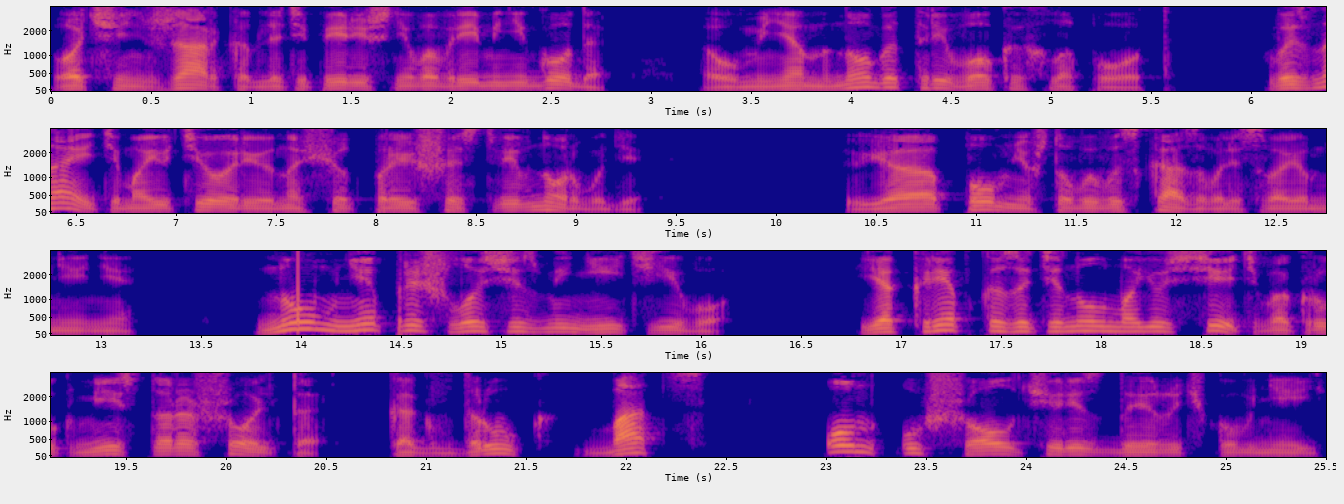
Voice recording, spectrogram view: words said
Очень жарко для теперешнего времени года, а у меня много тревог и хлопот. Вы знаете мою теорию насчет происшествий в Норвуде? Я помню, что вы высказывали свое мнение. Ну, мне пришлось изменить его. Я крепко затянул мою сеть вокруг мистера Шольта, как вдруг, бац, он ушел через дырочку в ней.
